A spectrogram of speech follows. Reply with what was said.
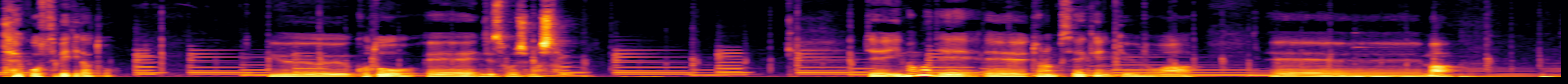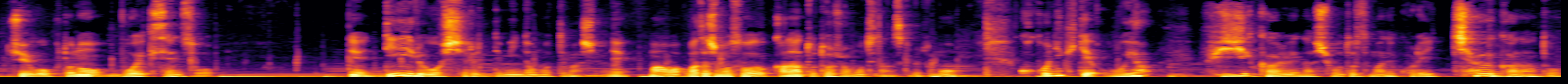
対抗すべきだということを、えー、演説をしました。で今まで、えー、トランプ政権っていうのは、えー、まあ中国との貿易戦争ね、ディールをしてるってみんな思ってましたよね。まあ私もそうかなと当初思ってたんですけれども、ここに来て、おや、フィジカルな衝突までこれいっちゃうかなと。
